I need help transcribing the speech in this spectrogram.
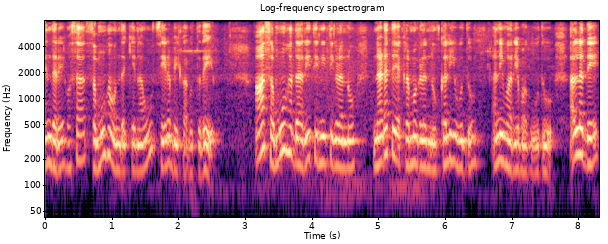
ಎಂದರೆ ಹೊಸ ಸಮೂಹವೊಂದಕ್ಕೆ ನಾವು ಸೇರಬೇಕಾಗುತ್ತದೆ. ಆ ಸಮೂಹದ ರೀತಿ ನೀತಿಗಳನ್ನು ನಡತೆಯ ಕ್ರಮಗಳನ್ನು ಕಲಿಯುವುದು ಅನಿವಾರ್ಯವಾಗುವುದು. ಅಲ್ಲದೆ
